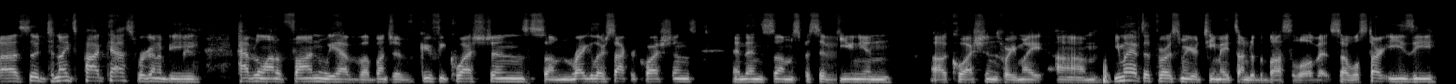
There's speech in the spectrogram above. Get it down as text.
Uh, so tonight's podcast, we're going to be having a lot of fun. We have a bunch of goofy questions, some regular soccer questions, and then some specific union uh, questions where you might um, you might have to throw some of your teammates under the bus a little bit. So we'll start easy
